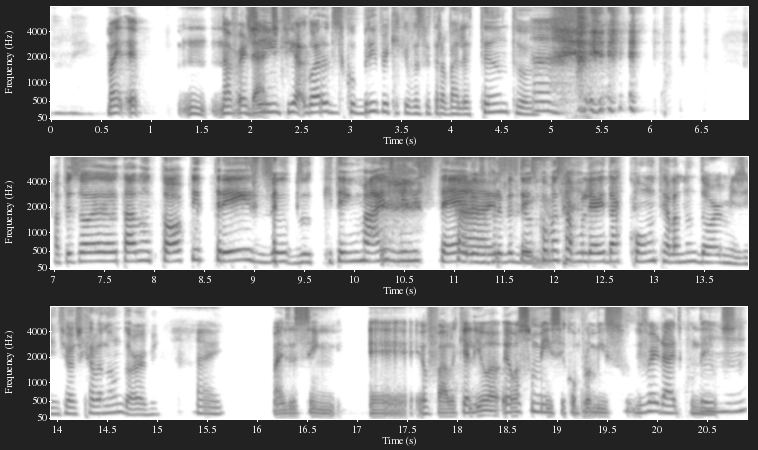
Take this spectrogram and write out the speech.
Amém. Mas, é, na verdade. Gente, agora eu descobri por que que você trabalha tanto. Ah, A pessoa tá no top 3 do, do- que tem mais ministérios. Ai, eu falei, meu Deus, como essa mulher dá conta? Ela não dorme, gente. Eu acho que ela não dorme. Ai. Mas assim, é, eu falo que ali eu, eu assumi esse compromisso de verdade com Deus. Uhum.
